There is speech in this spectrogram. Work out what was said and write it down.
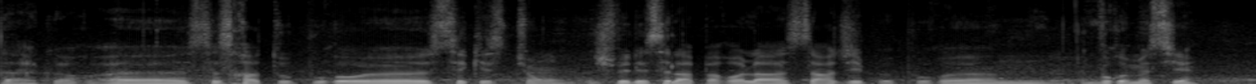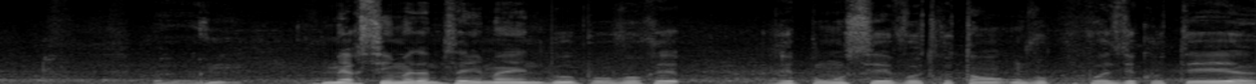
D'accord, euh, ce sera tout pour euh, ces questions. Je vais laisser la parole à Sardip pour euh, vous remercier. Merci Madame Salima Nbou pour vos ré- réponses et votre temps. On vous propose d'écouter euh,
